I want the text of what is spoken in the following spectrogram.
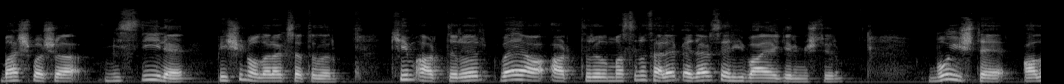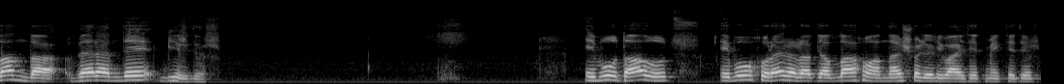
baş başa misliyle peşin olarak satılır. Kim arttırır veya arttırılmasını talep ederse ribaya girmiştir. Bu işte alan da veren de birdir. Ebu Davud Ebu Hureyre radıyallahu anh'dan şöyle rivayet etmektedir.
